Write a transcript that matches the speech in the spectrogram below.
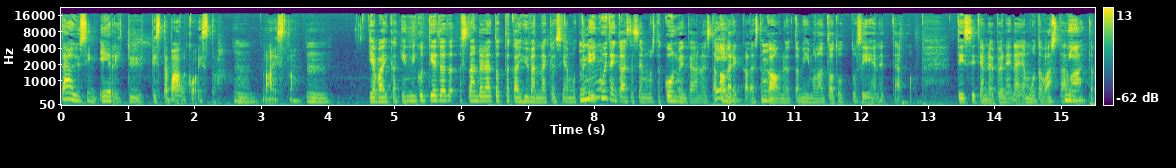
täysin erityyppistä valkoista mm. naista. Mm. Ja vaikkakin niin kuin standardeilla totta kai hyvännäköisiä, mutta mm. ei kuitenkaan sitä semmoista konventionaalista amerikkalaista mm. kauneutta, mihin me ollaan totuttu siihen, että tissit ja nöpönenä ja muuta vastaavaa. Niin. Että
